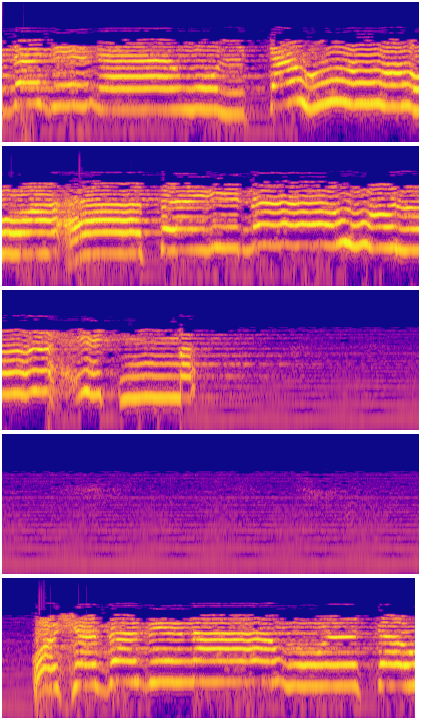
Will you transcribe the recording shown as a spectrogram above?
وشددنا ملكه وشددنا ملكه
